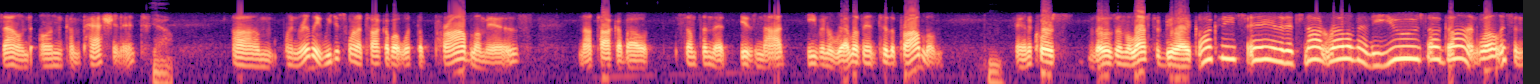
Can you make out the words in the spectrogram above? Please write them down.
sound uncompassionate. Yeah. Um, when really we just want to talk about what the problem is, not talk about something that is not even relevant to the problem. And of course, those on the left would be like, "How can he say that it's not relevant? He used a gun." Well, listen,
